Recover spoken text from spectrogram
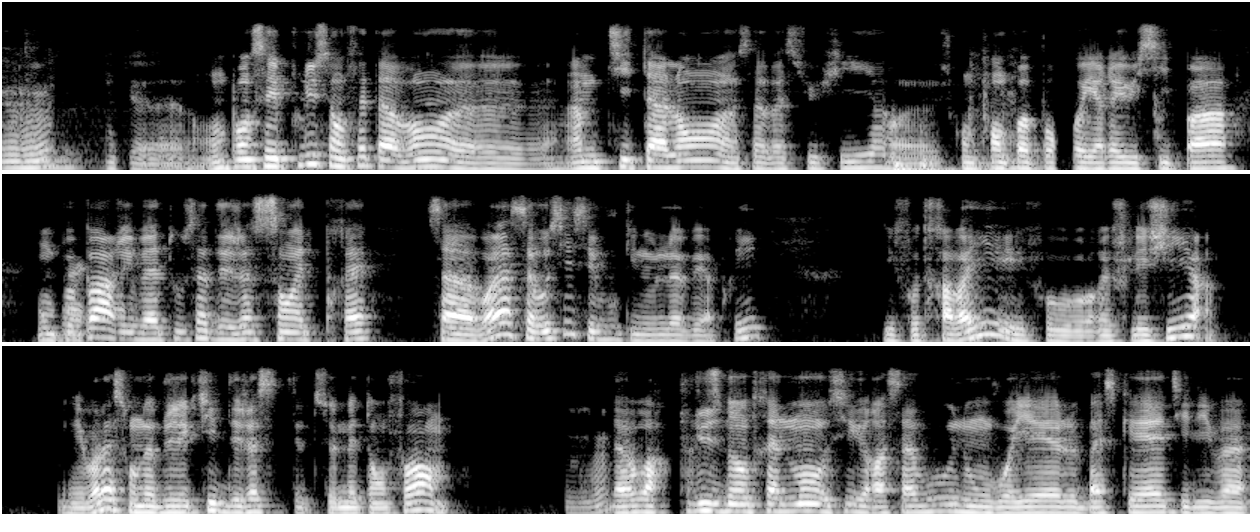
Mhm. Donc, euh, on pensait plus en fait avant euh, un petit talent, ça va suffire. je comprends pas pourquoi il réussit pas. On peut Ouais. pas arriver à tout ça déjà sans être prêt. Ça, voilà, ça aussi c'est vous qui nous l'avez appris. Il faut travailler, il faut réfléchir. Et voilà, son objectif déjà c'était de se mettre en forme, Mhm. d'avoir plus d'entraînement aussi grâce à vous. Nous on voyait le basket, il y va,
